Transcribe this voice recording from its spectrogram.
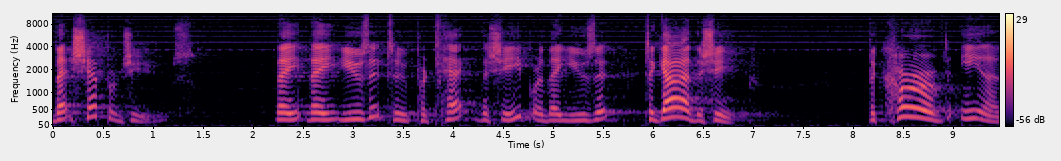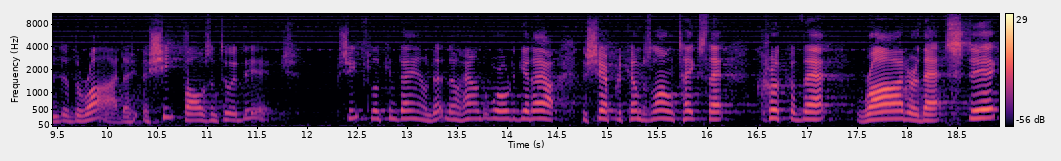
that shepherds use. They, they use it to protect the sheep or they use it to guide the sheep. The curved end of the rod, a, a sheep falls into a ditch. Sheep's looking down, doesn't know how in the world to get out. The shepherd comes along, takes that crook of that rod or that stick,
